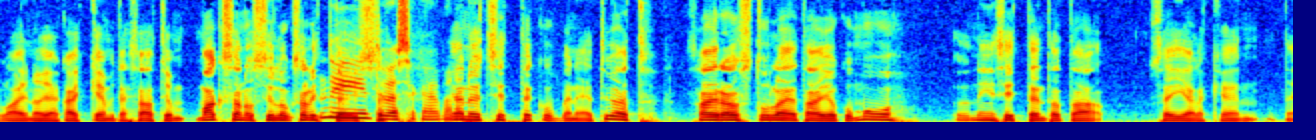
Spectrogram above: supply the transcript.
lainoja ja kaikkea, mitä sä oot jo maksanut silloin, kun sä olit Niin, töissä. työssä käyvänä. Ja nyt sitten, kun menee työt, sairaus tulee tai joku muu, niin sitten tota, sen jälkeen ne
